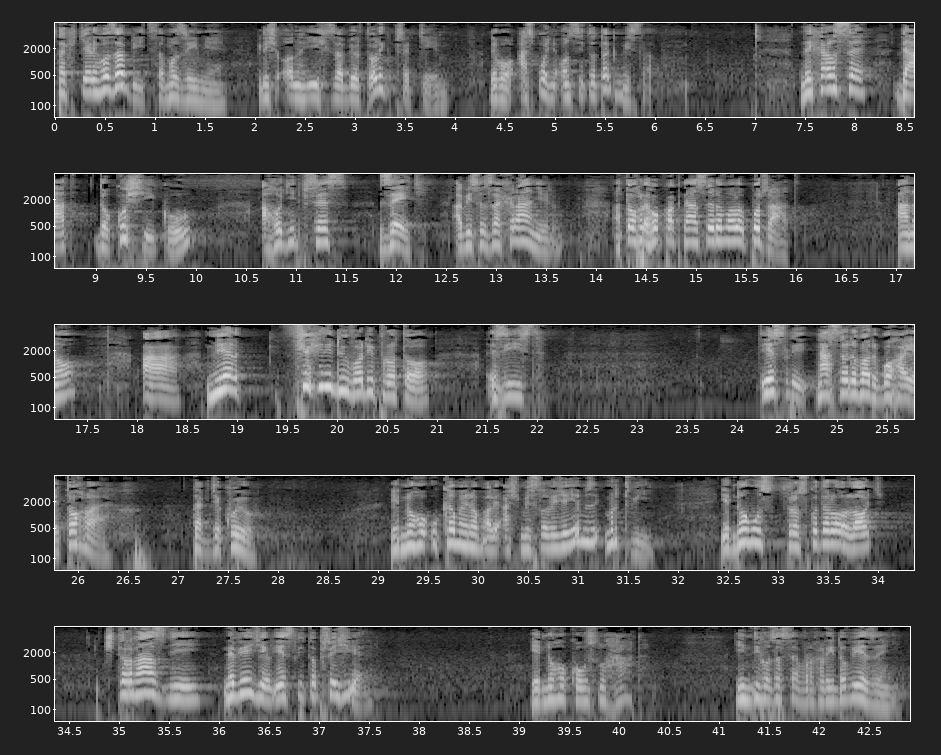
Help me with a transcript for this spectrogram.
tak chtěli ho zabít samozřejmě, když on jich zabil tolik předtím. Nebo aspoň on si to tak myslel. Nechal se dát do košíku a hodit přes zeď, aby se zachránil. A tohle ho pak následovalo pořád. Ano, a měl všechny důvody pro to říct, jestli následovat Boha je tohle, tak děkuju. Jednoho ukamenovali, až mysleli, že je mrtvý. Jednomu ztroskotalo loď, 14 dní nevěděl, jestli to přežije. Jednoho kousl hád. Jindy ho zase vrhli do vězení.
